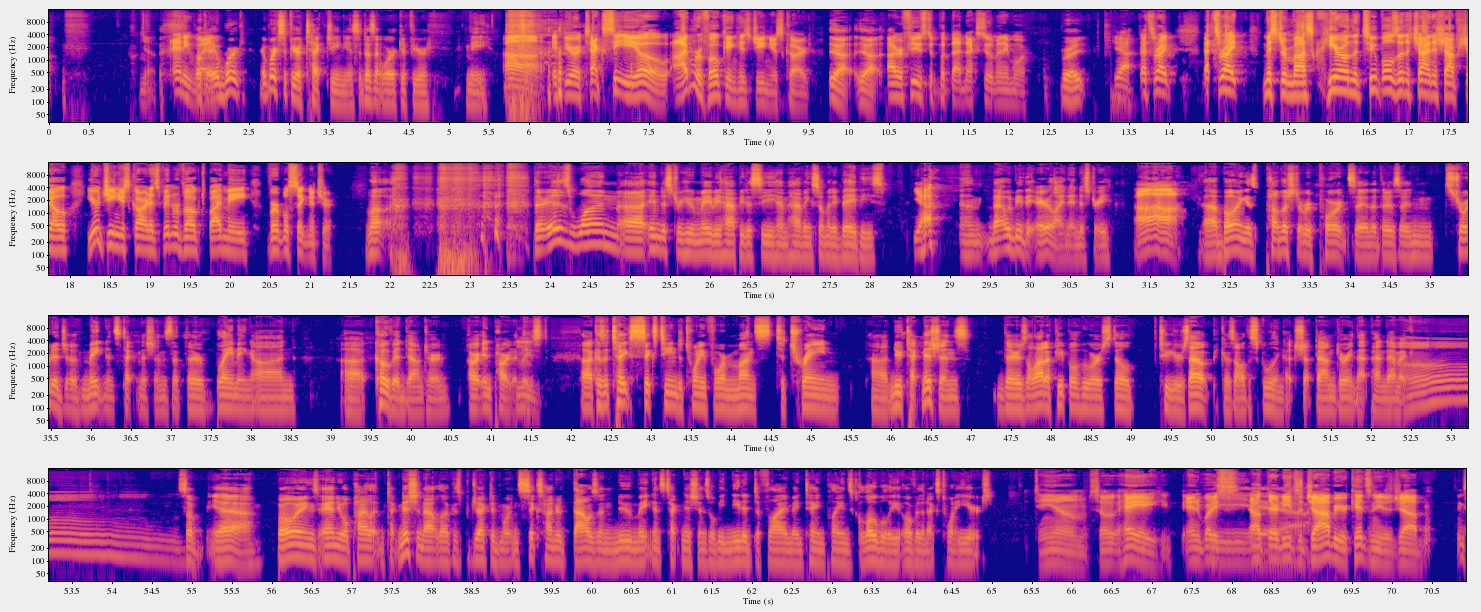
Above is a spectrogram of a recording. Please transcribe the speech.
yeah. Anyway, Okay, it work. It works if you're a tech genius. It doesn't work if you're me. uh, if you're a tech CEO, I'm revoking his genius card. Yeah, yeah. I refuse to put that next to him anymore. Right. Yeah, that's right. That's right, Mr. Musk. Here on the Two Bulls in a China Shop show, your genius card has been revoked by me. Verbal signature. Well, there is one uh, industry who may be happy to see him having so many babies, Yeah. and that would be the airline industry. Ah. Uh, Boeing has published a report saying that there's a shortage of maintenance technicians that they're blaming on uh, COVID downturn, or in part at Mm. least, because it takes 16 to 24 months to train uh, new technicians. There's a lot of people who are still two years out because all the schooling got shut down during that pandemic. Oh. So yeah, Boeing's annual pilot and technician outlook has projected more than 600,000 new maintenance technicians will be needed to fly and maintain planes globally over the next 20 years. Damn. So hey, anybody out there needs a job or your kids need a job.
